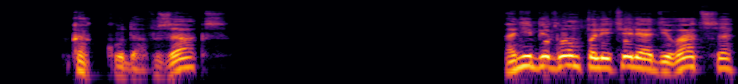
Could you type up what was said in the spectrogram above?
— Как куда? В ЗАГС? Они бегом полетели одеваться,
